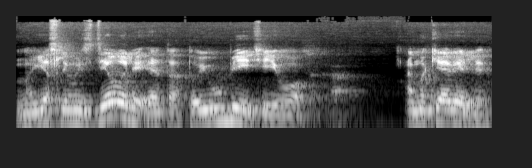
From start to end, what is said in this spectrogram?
Но если вы сделали это, то и убейте его. О Макиавелли.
